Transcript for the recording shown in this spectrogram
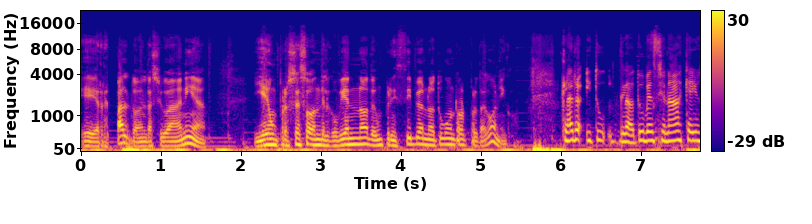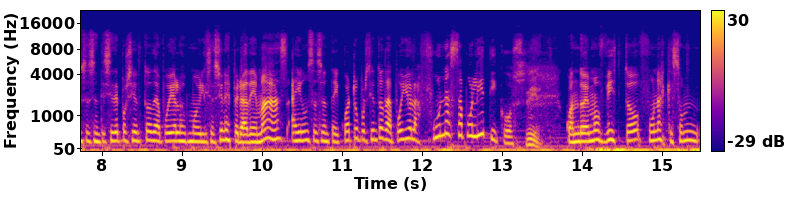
eh, respaldo en la ciudadanía. Y es un proceso donde el gobierno de un principio no tuvo un rol protagónico. Claro, y tú, claro, tú mencionabas que hay un 67% de apoyo a las movilizaciones, pero además hay un 64% de apoyo a las funas a políticos. Sí. Cuando hemos visto funas que son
